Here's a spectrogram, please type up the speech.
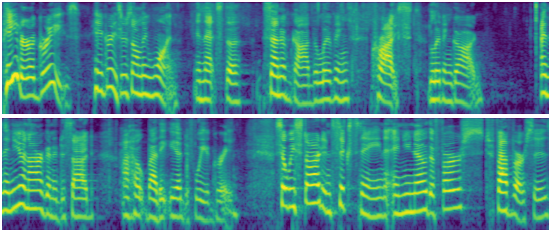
Peter agrees. He agrees there's only one, and that's the Son of God, the living Christ, the living God. And then you and I are going to decide, I hope, by the end if we agree. So we start in 16, and you know the first five verses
